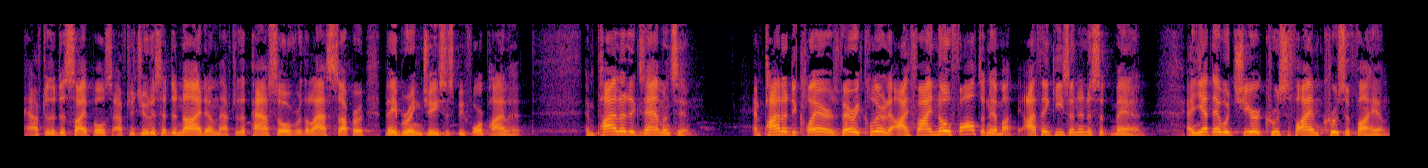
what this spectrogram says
after the disciples, after Judas had denied him, after the Passover, the Last Supper, they bring Jesus before Pilate. And Pilate examines him. And Pilate declares very clearly, I find no fault in him. I, I think he's an innocent man and yet they would cheer, Crucify him, crucify him.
